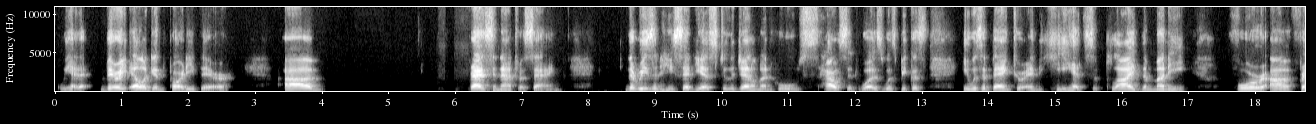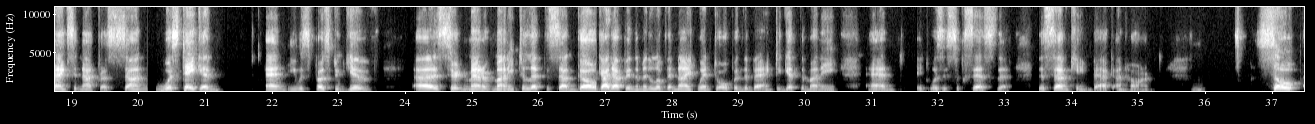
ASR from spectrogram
We had a very elegant party there. Um, Frank Sinatra sang. The reason he said yes to the gentleman whose house it was was because he was a banker and he had supplied the money for uh, Frank Sinatra's son was taken, and he was supposed to give a certain amount of money to let the son go. Got up in the middle of the night, went to open the bank to get the money, and it was a success. The, the son came back unharmed. So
